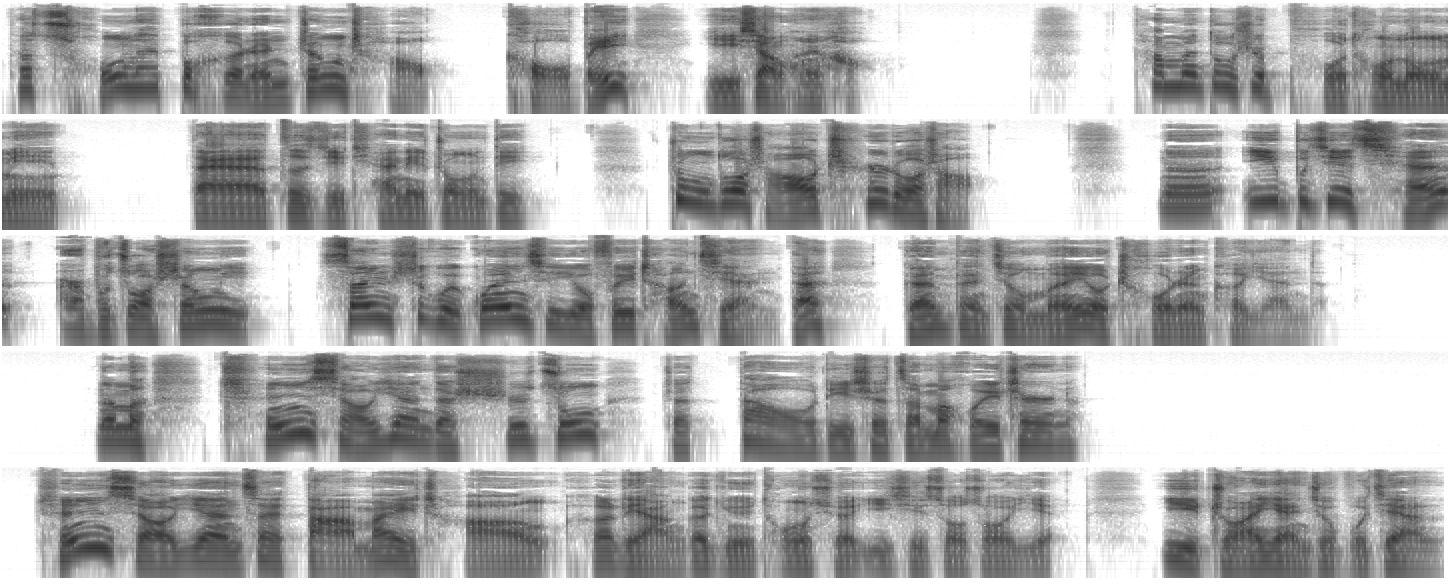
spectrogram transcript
他从来不和人争吵，口碑一向很好。他们都是普通农民，在自己田里种地，种多少吃多少。那一不借钱，二不做生意，三社会关系又非常简单，根本就没有仇人可言的。那么陈小燕的失踪，这到底是怎么回事呢？陈小燕在打麦场和两个女同学一起做作业，一转眼就不见了。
